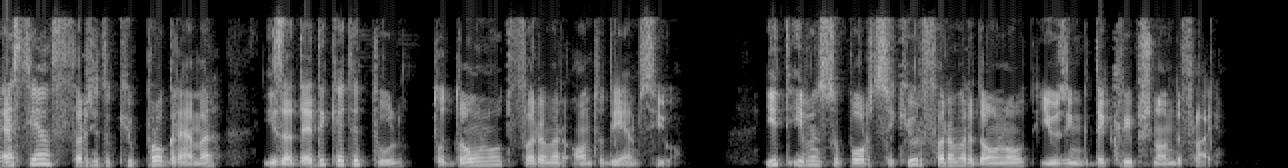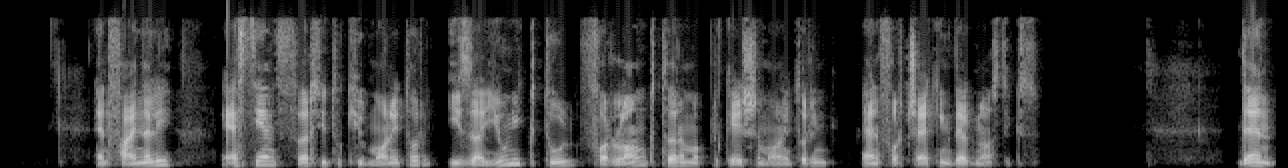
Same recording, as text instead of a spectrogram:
STM32Cube Programmer is a dedicated tool to download firmware onto the MCU. It even supports secure firmware download using decryption on the fly. And finally, STM32Cube Monitor is a unique tool for long-term application monitoring and for checking diagnostics. Then,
